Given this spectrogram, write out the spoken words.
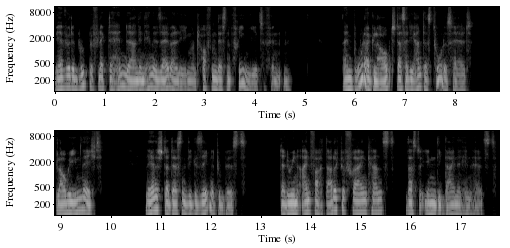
Wer würde blutbefleckte Hände an den Himmel selber legen und hoffen, dessen Frieden je zu finden? Dein Bruder glaubt, dass er die Hand des Todes hält. Glaube ihm nicht. Lerne stattdessen, wie gesegnet du bist, da du ihn einfach dadurch befreien kannst, dass du ihm die deine hinhältst.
